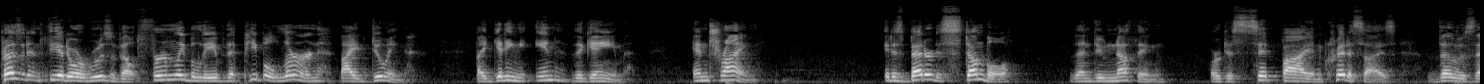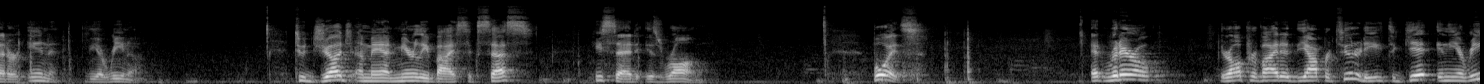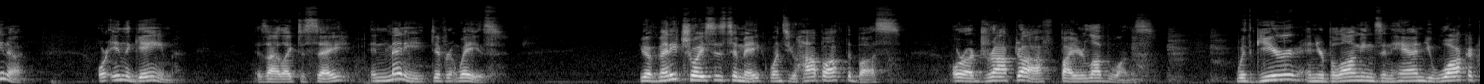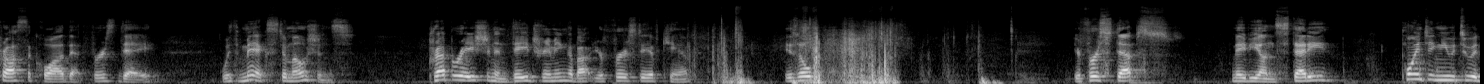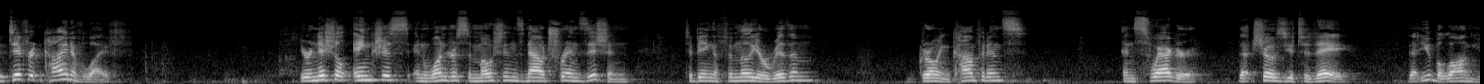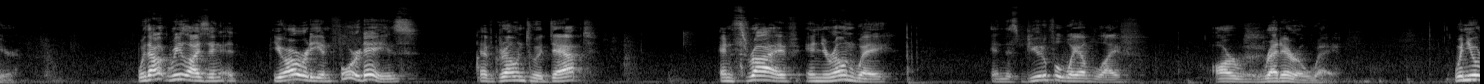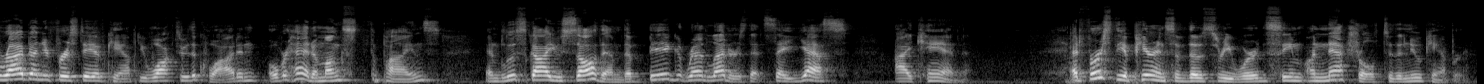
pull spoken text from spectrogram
President Theodore Roosevelt firmly believed that people learn by doing by getting in the game and trying. It is better to stumble than do nothing or to sit by and criticize those that are in the arena. To judge a man merely by success, he said, is wrong. Boys, at Red Arrow, you're all provided the opportunity to get in the arena or in the game, as I like to say, in many different ways. You have many choices to make once you hop off the bus or are dropped off by your loved ones. With gear and your belongings in hand, you walk across the quad that first day with mixed emotions. Preparation and daydreaming about your first day of camp is over. Your first steps may be unsteady, pointing you to a different kind of life. Your initial anxious and wondrous emotions now transition to being a familiar rhythm, growing confidence, and swagger that shows you today that you belong here. Without realizing it, you already in four days have grown to adapt and thrive in your own way in this beautiful way of life, our Red Arrow way. When you arrived on your first day of camp, you walked through the quad, and overhead, amongst the pines, and blue sky, you saw them, the big red letters that say, Yes, I can. At first, the appearance of those three words seemed unnatural to the new camper.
